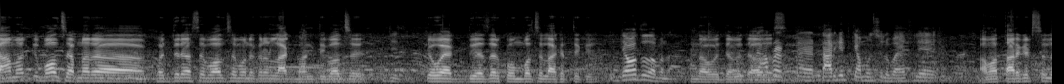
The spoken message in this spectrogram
দাম আর কি বলছে আপনারা খদ্দের আছে বলছে মনে করেন লাখ ভাঙতি বলছে। কেউ এক দুই হাজার কম বলছে লাখের থেকে। দেওয়া তো যাবে না। না ওই দামে দেওয়া টার্গেট কেমন ছিল ভাই? আসলে আমার টার্গেট ছিল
